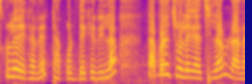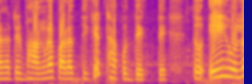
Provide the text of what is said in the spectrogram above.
স্কুলের এখানে ঠাকুর দেখে নিলাম। তারপরে চলে গেছিলাম রানাঘাটের ভাংরা পাড়ার দিকে ঠাকুর দেখতে। তো এই হলো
